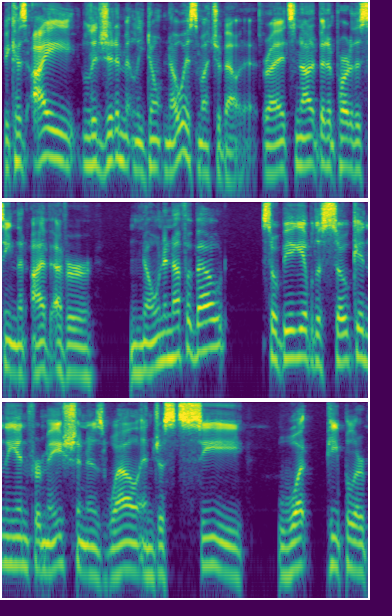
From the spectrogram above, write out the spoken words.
because I legitimately don't know as much about it, right? It's not been a part of the scene that I've ever known enough about. So being able to soak in the information as well and just see what people are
